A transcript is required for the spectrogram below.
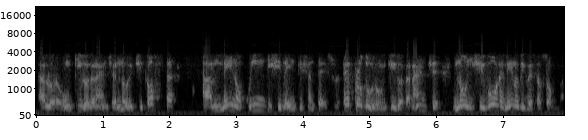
allora un chilo d'arancia a noi ci costa almeno 15-20 centesimi. Per produrre un chilo d'arance non ci vuole meno di questa somma.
